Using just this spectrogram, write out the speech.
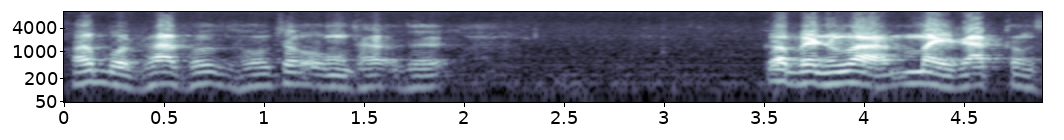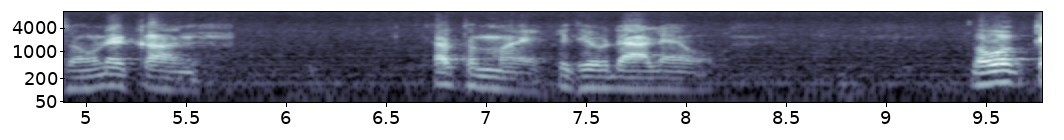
ขอบวชพระของพระองค์เถอะก็เป็นว่าไม่รับทั้งสองรายการรับทำไมเป็นเทวดาแล้ว บอกว่าแก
